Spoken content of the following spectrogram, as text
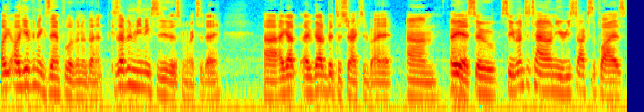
I'll I'll give an example of an event because I've been meaning to do this more today. Uh, I got I got a bit distracted by it. Um, oh yeah, so so you went to town, you restocked supplies.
